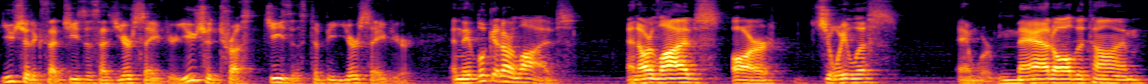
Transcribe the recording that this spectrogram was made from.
you should accept Jesus as your Savior. You should trust Jesus to be your Savior. And they look at our lives, and our lives are joyless, and we're mad all the time,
